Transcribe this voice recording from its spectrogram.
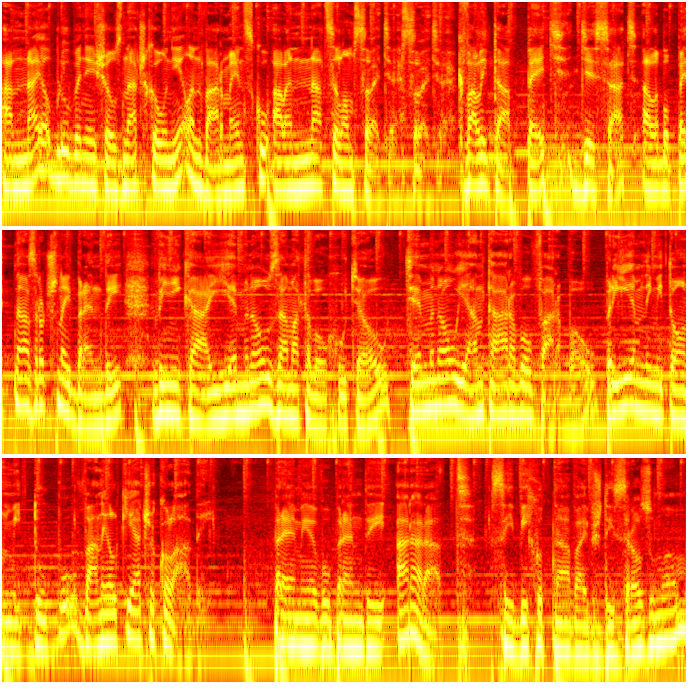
a najobľúbenejšou značkou nielen v Arménsku, ale na celom svete. svete. Kvalita 5, 10 alebo 15 ročnej brandy vyniká jemnou zamatovou chuťou, temnou jantárovou farbou, príjemnými tónmi tubu, vanilky a čokolády. Prémiovú brandy Ararat si vychutnávaj vždy s rozumom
